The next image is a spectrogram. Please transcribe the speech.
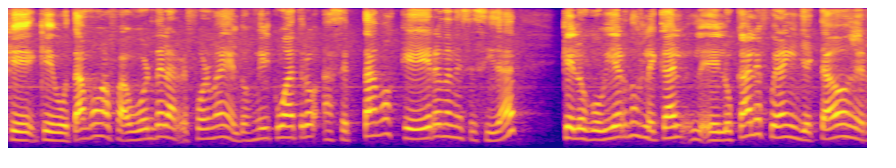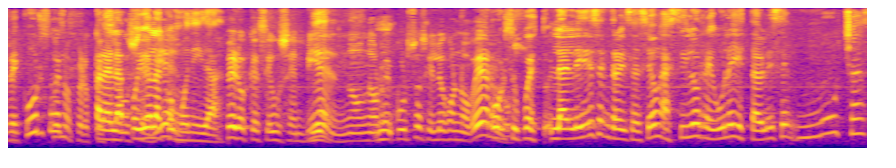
que, votamos a favor de la reforma en el 2004 aceptamos que era una necesidad que los gobiernos eh, locales fueran inyectados de recursos para el apoyo a la comunidad. Pero que se usen bien, No, no, recursos y luego no verlos. Por supuesto, la ley de centralización así lo regula y establece muchos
